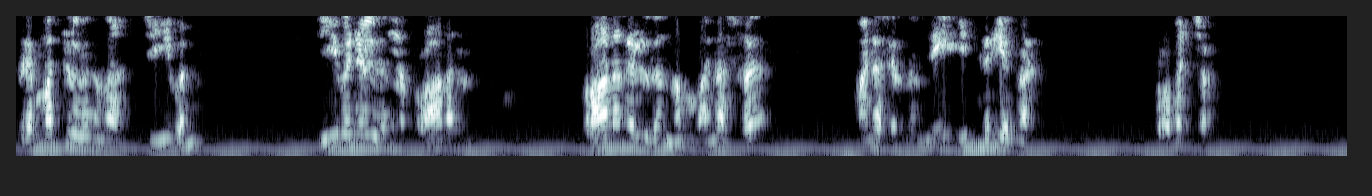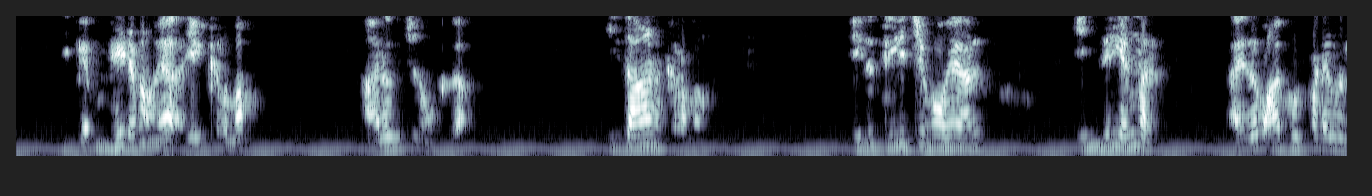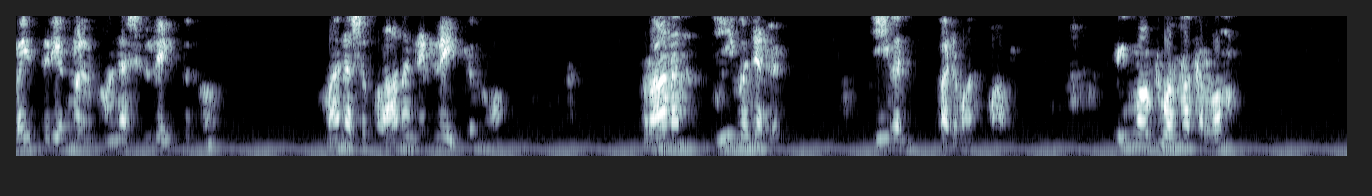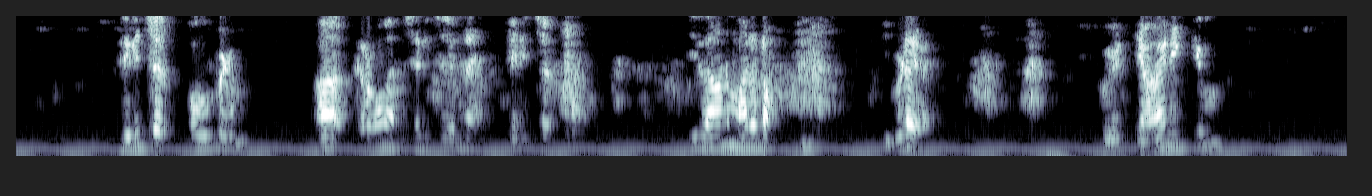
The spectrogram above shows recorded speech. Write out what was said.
ബ്രഹ്മത്തിൽ നിന്ന് ജീവൻ ജീവനിൽ നിന്ന് പ്രാണൻ പ്രാണനിൽ നിന്നും മനസ്സ് മനസ്സിൽ നിന്ന് ഇന്ദ്രിയങ്ങൾ പ്രപഞ്ചം. ഗംഭീരമായ ഈ ക്രമം ആലോചിച്ചു നോക്കുക. ഇതാണ് ക്രമം ഇത് തിരിച്ചു പോയാൽ ഇന്ദ്രിയങ്ങൾ അതായത് വാക്കുൾപ്പെടെയുള്ള ഇന്ദ്രിയങ്ങൾ മനസ്സിൽ ലയിക്കുന്നു. മനസ്സ് പ്രാണനിൽ ലയിക്കുന്നു. പ്രാണൻ ജീവനിൽ ജീവൻ പരമാത്മാവ് ഇങ്ങോട്ട് വന്ന ക്രമം തിരിച്ച് പോകുമ്പോഴും ആ ക്രമം അനുസരിച്ച് തന്നെ തിരിച്ച് ഇതാണ് മരണം. ഇവിടെ ഒരു ജ്ഞാനിക്കും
